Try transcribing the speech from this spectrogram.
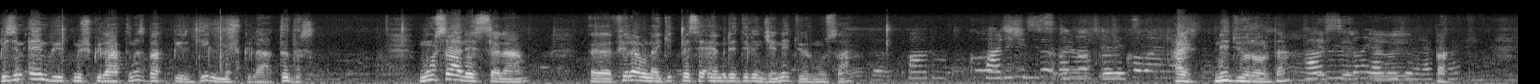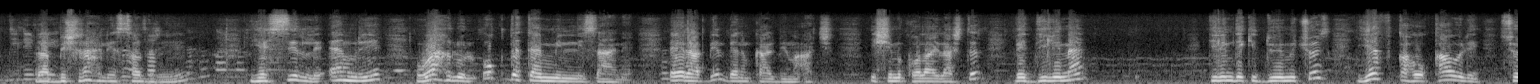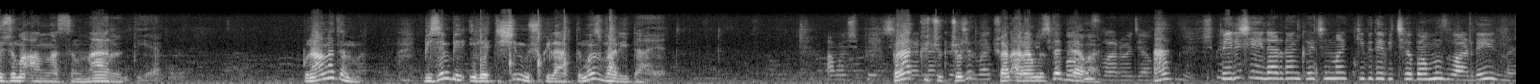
Bizim en büyük müşkülatımız bak bir dil müşkülatıdır. Musa aleyhisselam e, Firavun'a gitmesi emredilince ne diyor Musa? Kardeşimiz diyor. evet. Hayır ne diyor orada? Yardımcı olarak Bak Rabbi şrahli sadri Yessirli emri vahlul ukdeten min lisani. Ey Rabbim benim kalbimi aç. İşimi kolaylaştır ve dilime dilimdeki düğümü çöz. Yefkahu kavli sözümü anlasınlar diye. Bunu anladın mı? Bizim bir iletişim müşkülatımız var hidayet. Ama şüpheli Bırak küçük çocuk, şu an aramızda bile çabamız var. hocam. Ha? Şüpheli şeylerden kaçınmak gibi de bir çabamız var değil mi?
